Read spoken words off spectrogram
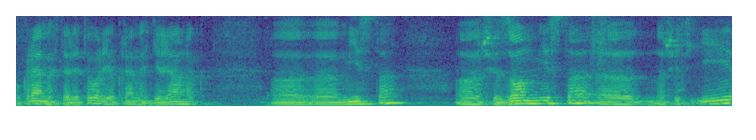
окремих територій, окремих ділянок е, е, міста е, чи зон міста, значить, і,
